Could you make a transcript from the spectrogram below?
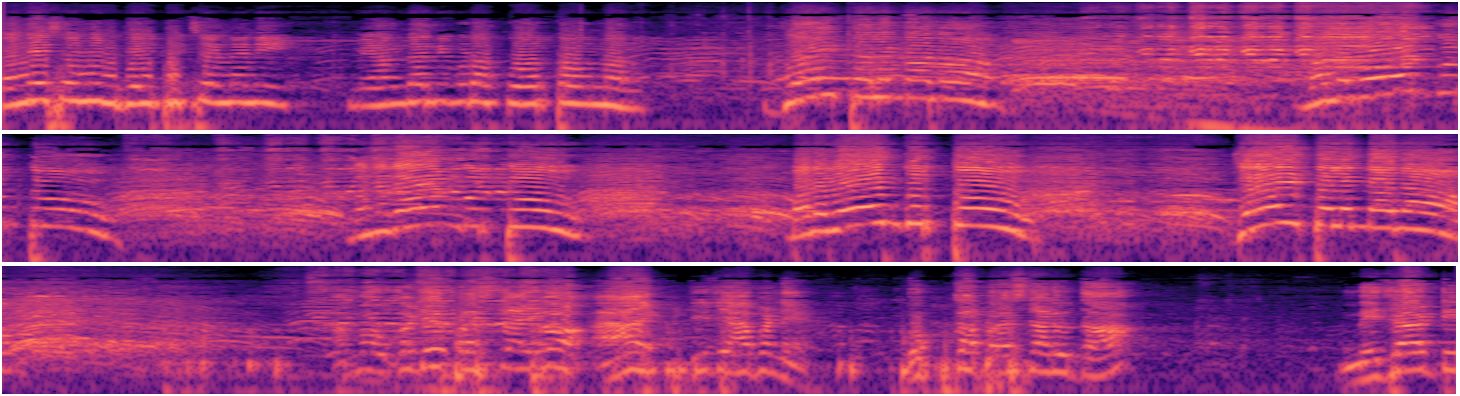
గణేష్ అన్నని గెలిపించండి అని మీ అందరినీ కూడా కోరుతా ఉన్నాను. జై తెలంగాణ! మనదేం గుర్తు? మనదేం గుర్తు? మనదేం గుర్తు జై తెలంగాణ అమ్మ ఒకటే ప్రశ్న ఇగో ఆయ్, ఇది ఆపండి ఒక్క ప్రశ్న అడుగుతా మెజార్టీ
